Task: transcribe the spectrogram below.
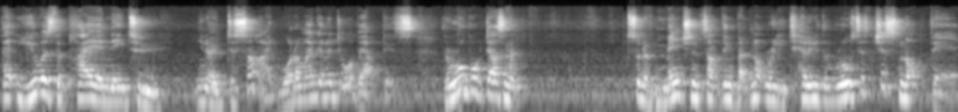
that you as the player need to, you know, decide what am I going to do about this. The rulebook doesn't sort of mention something but not really tell you the rules. It's just not there.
